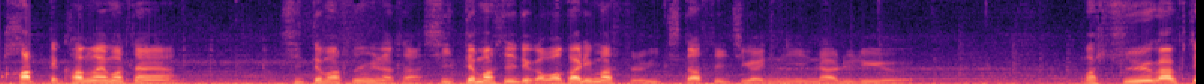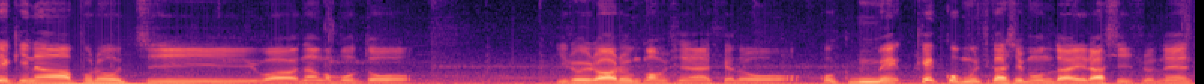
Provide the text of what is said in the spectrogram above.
はって考えません？知ってます？皆さん。知ってますっていうか分かります ?1 たす1が2になる理由。まあ数学的なアプローチはなんかもっといろいろあるんかもしれないですけどこれめ結構難しい問題らしいですよね。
